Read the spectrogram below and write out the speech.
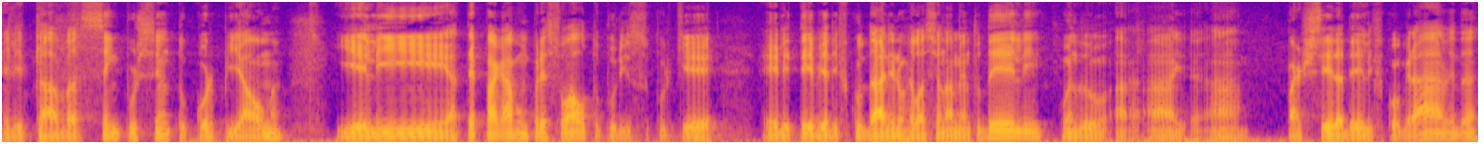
Ele estava 100% corpo e alma e ele até pagava um preço alto por isso, porque ele teve a dificuldade no relacionamento dele, quando a, a, a parceira dele ficou grávida.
